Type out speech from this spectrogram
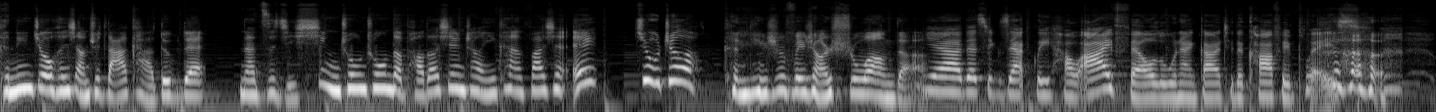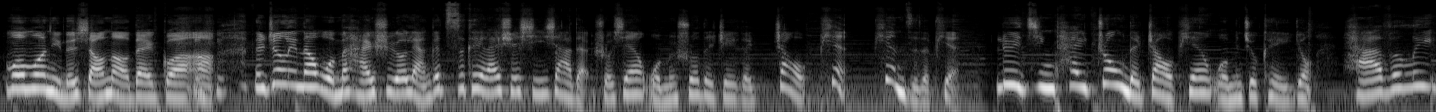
肯定就很想去打卡，对不对？那自己兴冲冲的跑到现场一看，发现哎，就这，肯定是非常失望的。Yeah, that's exactly how I felt when I got to the coffee place. 摸摸你的小脑袋瓜啊！那这里呢，我们还是有两个词可以来学习一下的。首先，我们说的这个照片，骗子的骗，滤镜太重的照片，我们就可以用 heavily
